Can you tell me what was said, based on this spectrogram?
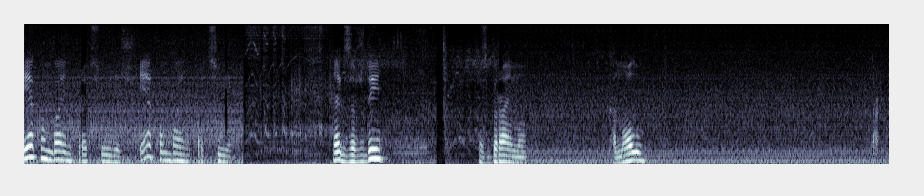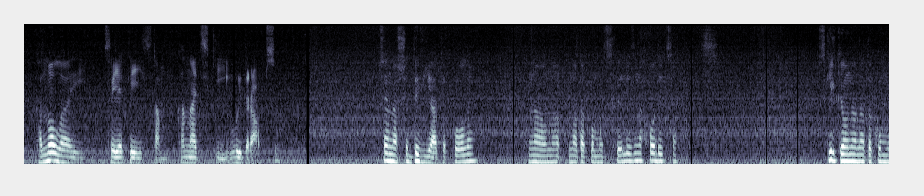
Ще комбайн працює, ще комбайн працює. Як завжди, збираємо канолу. Так, канола це якийсь там канадський вид рапсу. Це наше дев'яте поле. На, на, на такому схилі знаходиться. Оскільки воно на такому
